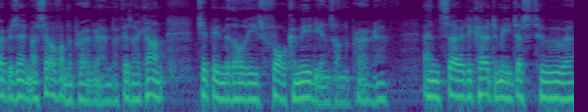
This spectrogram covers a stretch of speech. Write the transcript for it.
represent myself on the program? Because I can't chip in with all these four comedians on the program. And so it occurred to me just to uh,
